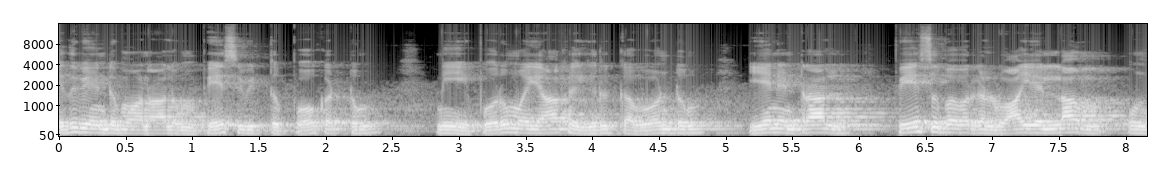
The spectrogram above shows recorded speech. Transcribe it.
எது வேண்டுமானாலும் பேசிவிட்டு போகட்டும். நீ பொறுமையாக இருக்க வேண்டும். ஏனென்றால் பேசுபவர்கள் வாயெல்லாம் உன்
